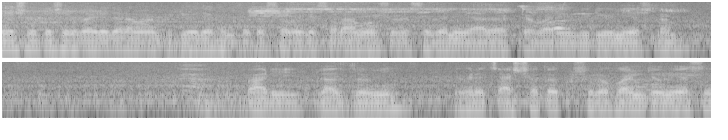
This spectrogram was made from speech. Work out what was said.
দেশ ও দেশের বাইরে যারা আমার ভিডিও দেখেন, তাদের সবাইকে সালাম ও শুভেচ্ছা জানিয়ে আরও একটা বাড়ির ভিডিও নিয়ে আসলাম। বাড়ি প্লাস জমি, এখানে চার শতক ষোলো পয়েন্ট জমি আছে।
